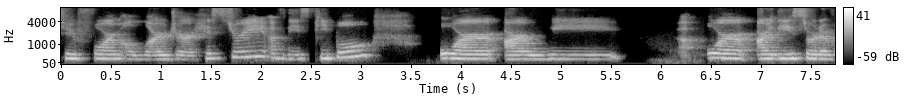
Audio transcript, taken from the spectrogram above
to form a larger history of these people or are we uh, or are these sort of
